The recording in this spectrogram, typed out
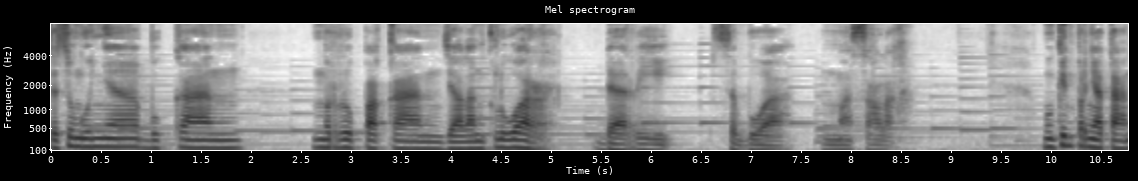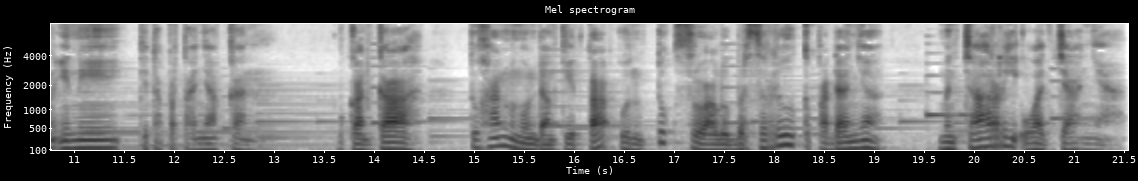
Sesungguhnya bukan merupakan jalan keluar dari sebuah masalah. Mungkin pernyataan ini kita pertanyakan, bukankah Tuhan mengundang kita untuk selalu berseru kepadanya, mencari wajahnya?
